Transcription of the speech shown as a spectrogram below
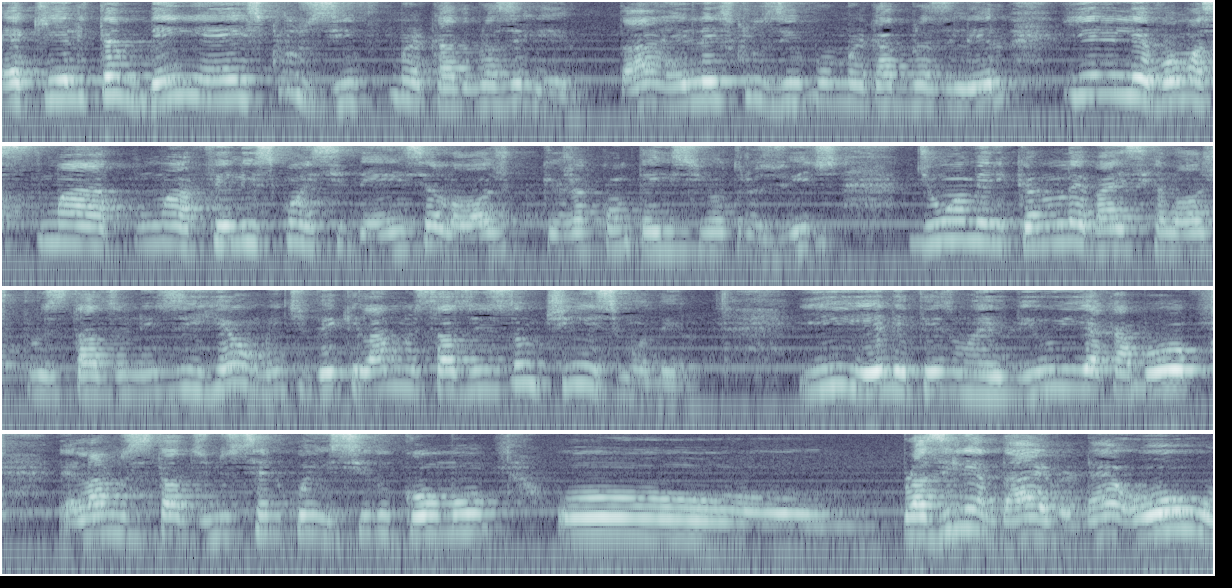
é que ele também é exclusivo para o mercado brasileiro, tá? Ele é exclusivo para o mercado brasileiro e ele levou uma, uma, uma, feliz coincidência, lógico, que eu já contei isso em outros vídeos, de um americano levar esse relógio para os Estados Unidos e realmente ver que lá nos Estados Unidos não tinha esse modelo. E ele fez um review e acabou é, lá nos Estados Unidos sendo conhecido como o Brazilian Diver, né? Ou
